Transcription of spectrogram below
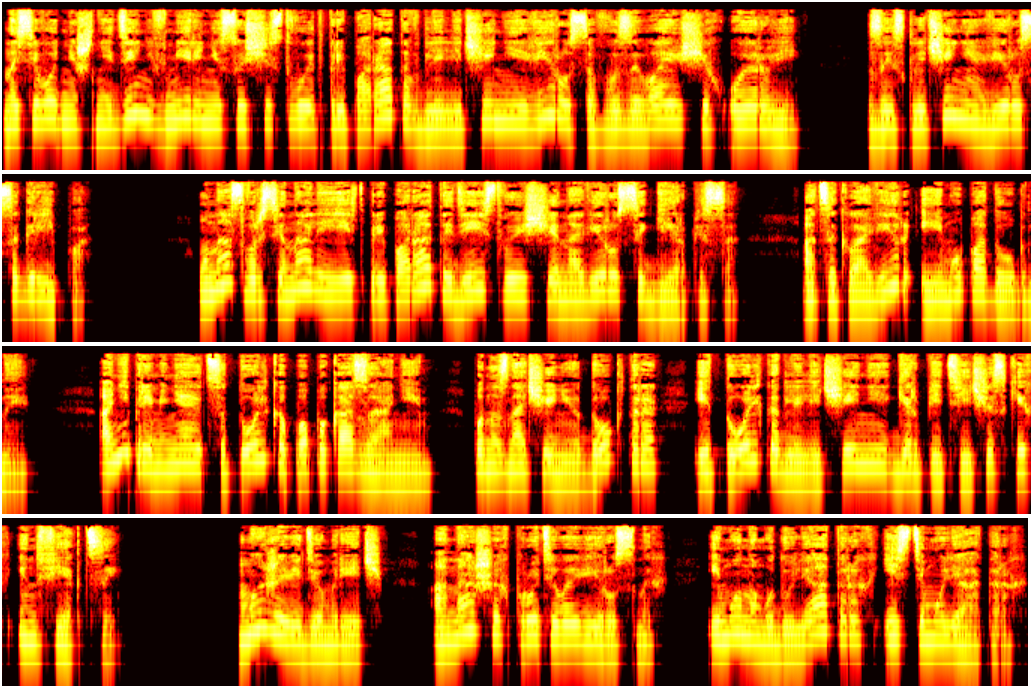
На сегодняшний день в мире не существует препаратов для лечения вирусов, вызывающих ОРВИ, за исключением вируса гриппа. У нас в арсенале есть препараты, действующие на вирусы герпеса, ацикловир и ему подобные. Они применяются только по показаниям, по назначению доктора и только для лечения герпетических инфекций. Мы же ведем речь о наших противовирусных, иммуномодуляторах и стимуляторах,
